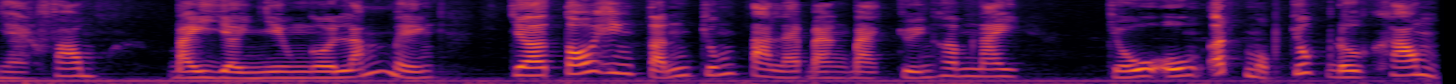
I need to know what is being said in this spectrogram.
Nhạc phong, bây giờ nhiều người lắm miệng, Chờ tối yên tĩnh chúng ta lại bàn bạc chuyện hôm nay. Chủ uống ít một chút được không?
